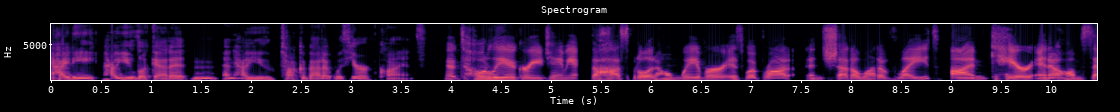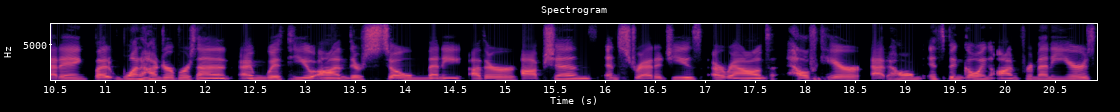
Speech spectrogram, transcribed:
Heidi, how you look at it and, and how you talk about it with your clients. I totally agree, Jamie. The hospital at home waiver is what brought and shed a lot of light on care in a home setting. But 100%, I'm with you on there's so many other options and strategies around healthcare at home. It's been going on for many years.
